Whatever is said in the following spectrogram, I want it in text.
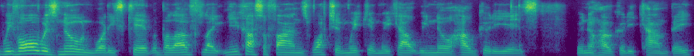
we've always known what he's capable of. Like Newcastle fans watching week in week out, we know how good he is. We know how good he can be.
